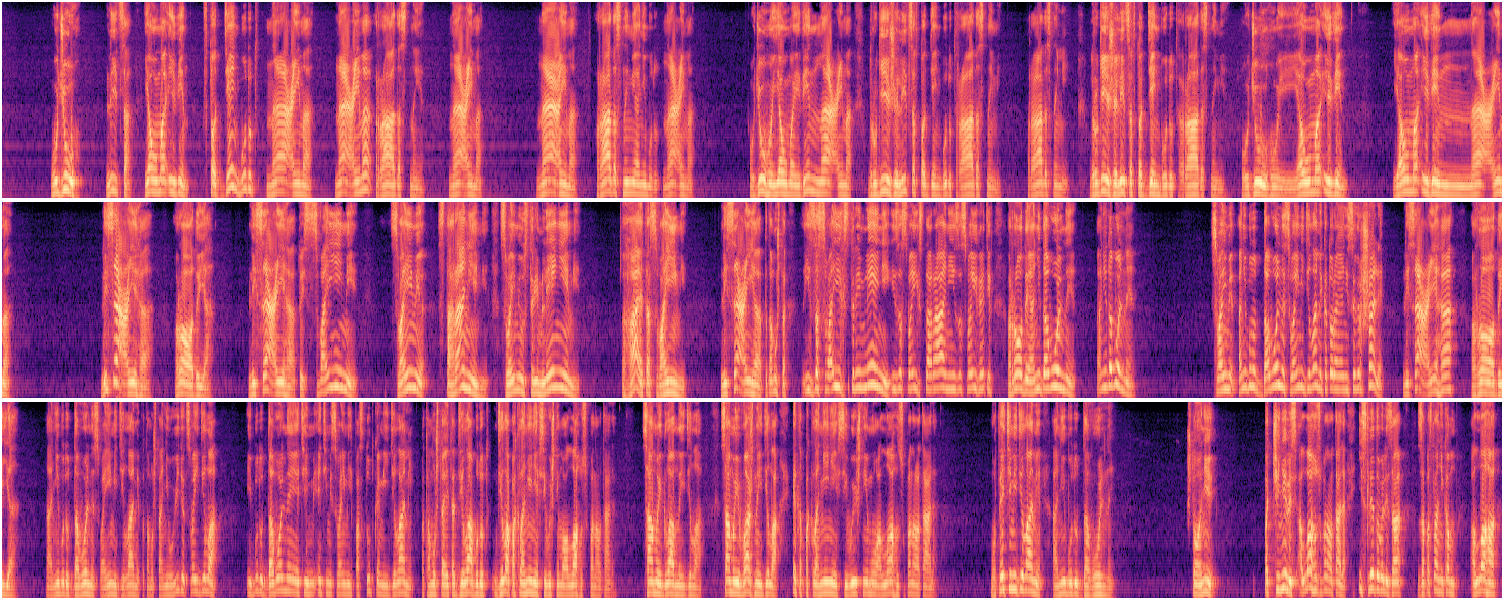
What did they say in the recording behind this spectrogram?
Вуджуг – лица яума идин – тот день будут наима. Наима – радостные. Наима. Наима. Радостными они будут. Наима. Уджуху яумаидин наима. Другие же лица в тот день будут радостными. Радостными. Другие же лица в тот день будут радостными. Уджуху яумаидин. Яумаидин наима. Лисаиха радия. Лисаиха, то есть своими, своими стараниями, своими устремлениями. Ага, это своими. Лисаиха, потому что из-за своих стремлений, из-за своих стараний, из-за своих этих роды, они довольны. Они довольны. Своими, они будут довольны своими делами, которые они совершали. лисаиха радия. Они будут довольны своими делами, потому что они увидят свои дела и будут довольны этим, этими своими поступками и делами, потому что это дела будут дела поклонения Всевышнему Аллаху Субхану. Самые главные дела, самые важные дела – это поклонение Всевышнему Аллаху Субхану Таля. Вот этими делами они будут довольны, что они подчинились Аллаху Субхану Таля и следовали за, за посланником Аллаха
